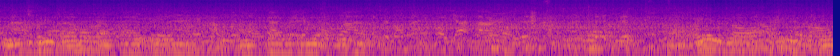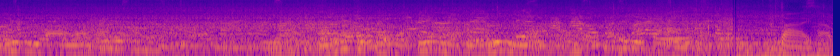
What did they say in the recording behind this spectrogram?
การไม่รู้ว่าจะไปลงไหนขออนุญาตลาก่อนเลยไปอยู่ต่อไปอยู่ต่อได้ครับ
